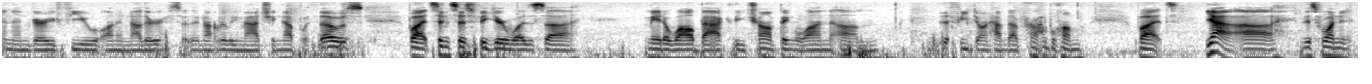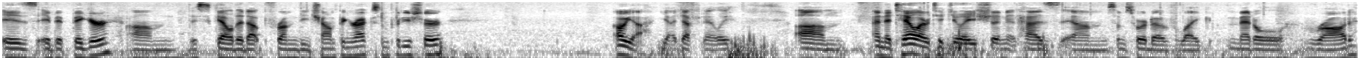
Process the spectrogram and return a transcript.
and then very few on another, so they're not really matching up with those. But since this figure was uh, made a while back, the chomping one, um, the feet don't have that problem. But yeah, uh, this one is a bit bigger. Um, they scaled it up from the Chomping Rex, I'm pretty sure. Oh yeah, yeah, definitely. Um, and the tail articulation, it has um, some sort of like metal rod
